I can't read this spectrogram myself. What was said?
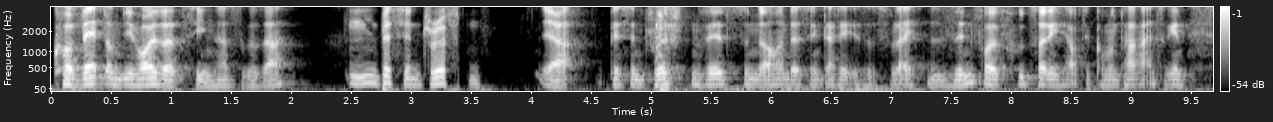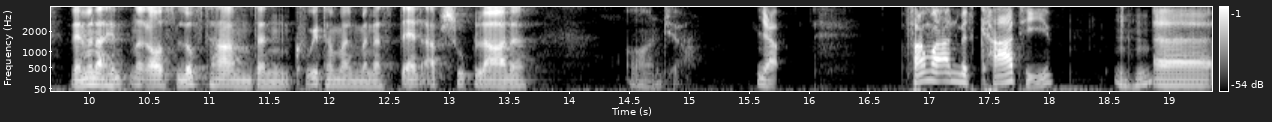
Corvette um die Häuser ziehen, hast du gesagt. Ein bisschen driften. Ja, ein bisschen driften willst du noch und deswegen dachte ich, ist es vielleicht sinnvoll, frühzeitig auf die Kommentare einzugehen. Wenn wir nach hinten raus Luft haben, dann gucke ich nochmal in meiner Stand-Up-Schublade. Und ja. Ja. Fangen wir an mit Kati. Mhm. Äh,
